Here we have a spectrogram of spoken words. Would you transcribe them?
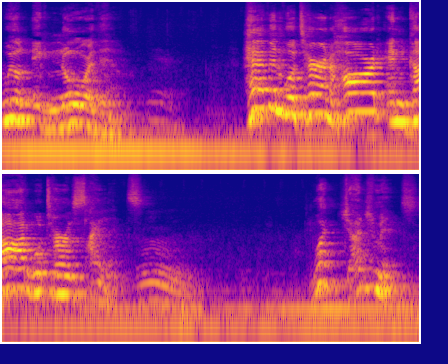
will ignore them. Heaven will turn hard and God will turn silent. What judgments?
